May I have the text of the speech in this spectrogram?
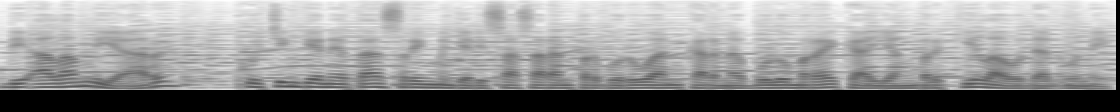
Di alam liar, Kucing geneta sering menjadi sasaran perburuan karena bulu mereka yang berkilau dan unik.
